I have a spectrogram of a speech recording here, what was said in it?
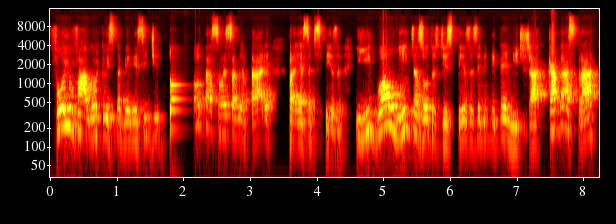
foi o valor que eu estabeleci de dotação orçamentária para essa despesa. E, igualmente, as outras despesas, ele me permite já cadastrar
